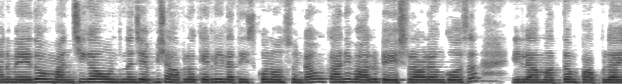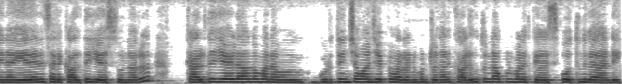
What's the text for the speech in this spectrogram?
మనం ఏదో మంచిగా ఉంటుందని చెప్పి షాప్లోకి వెళ్ళి ఇలా తీసుకొని వస్తుంటాం కానీ వాళ్ళు టేస్ట్ రావడం కోసం ఇలా మొత్తం పప్పులు అయినా ఏదైనా సరే కల్తీ చేస్తున్నారు. కల్తీ చేయడంలో మనం గుర్తించమని చెప్పి వాళ్ళు అనుకుంటారు. కానీ కడుగుతున్నప్పుడు మనకు తెలిసిపోతుంది కదండి.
